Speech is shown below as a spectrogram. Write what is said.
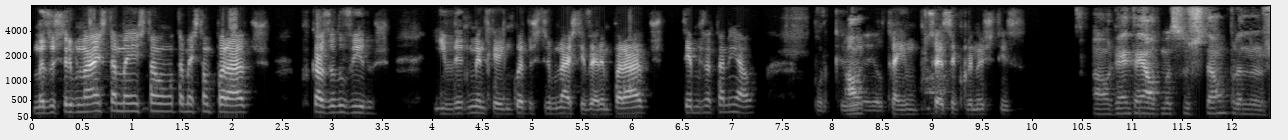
mas os tribunais também estão, também estão parados por causa do vírus. E evidentemente que enquanto os tribunais estiverem parados, temos Netanyahu, porque Al... ele tem um processo a correr na justiça. Alguém tem alguma sugestão para nos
